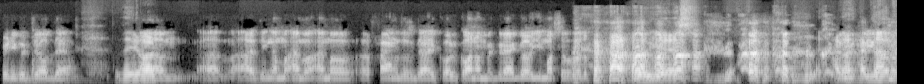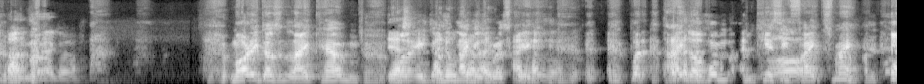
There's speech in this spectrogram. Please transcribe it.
pretty good job there. They are. Um, uh, I think I'm I'm a, I'm a, a, fan of this guy called Conor McGregor. You must have heard of him. oh yes. have you have you that, heard of Conor McGregor? Marty doesn't like him. Yes, well, he doesn't like his whiskey. I but I love him in case oh. he fights me.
